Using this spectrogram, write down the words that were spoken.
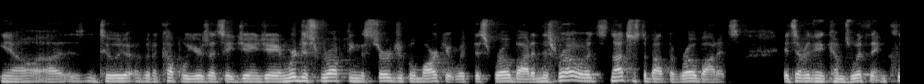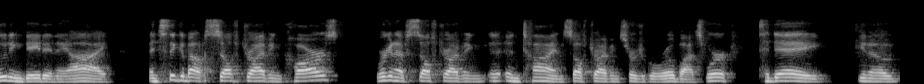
You know, uh, Intuitive in a couple years, I'd say J and J, and we're disrupting the surgical market with this robot. And this robot, it's not just about the robot; it's it's everything that comes with it, including data and AI. And think about self-driving cars. We're going to have self-driving in time, self-driving surgical robots. We're today you know,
